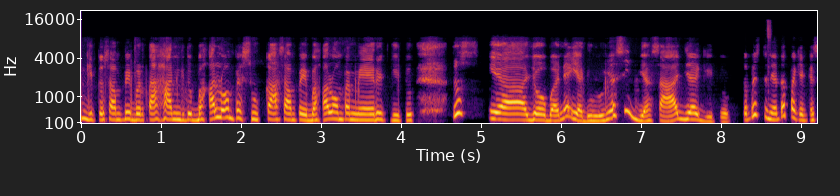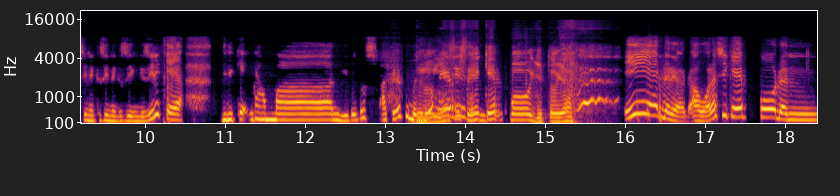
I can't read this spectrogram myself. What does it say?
gitu sampai bertahan gitu. Bahkan lu sampai suka sampai bahkan lu sampai merit gitu. Terus ya jawabannya ya dulunya sih biasa aja gitu. Tapi ternyata pakai ke sini ke sini ke sini ke sini kayak jadi kayak nyaman gitu terus akhirnya tiba-tiba Dulunya sih saya gitu. kepo gitu ya. Iya dari awalnya sih kepo dan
